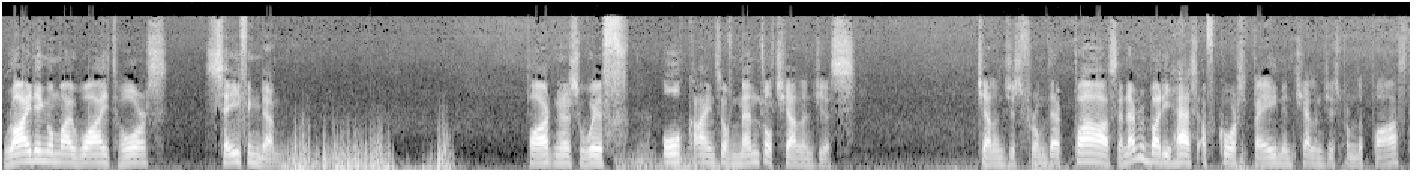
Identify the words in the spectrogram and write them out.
Riding on my white horse, saving them. Partners with all kinds of mental challenges challenges from their past. And everybody has, of course, pain and challenges from the past.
